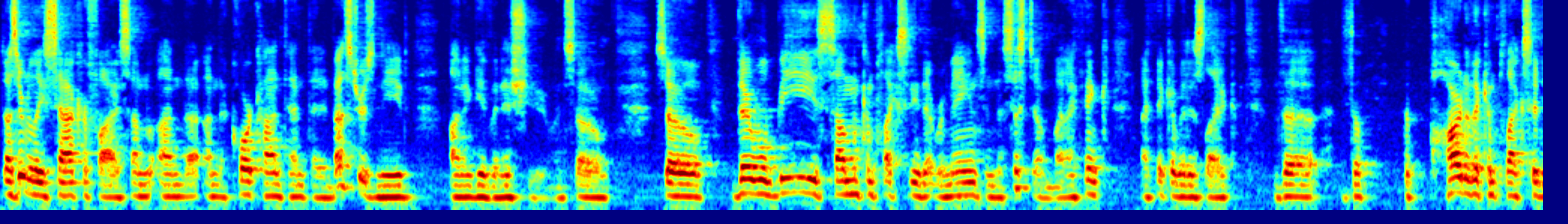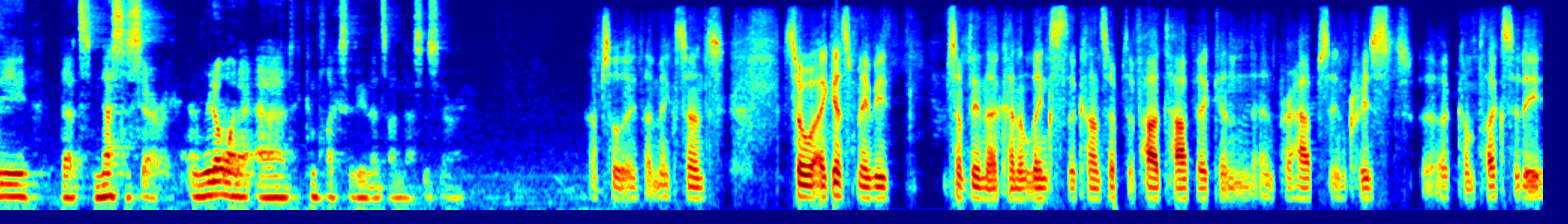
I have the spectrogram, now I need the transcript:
doesn't really sacrifice on, on, the, on the core content that investors need on a given issue. And so, so there will be some complexity that remains in the system, but I think, I think of it as like the, the, the part of the complexity that's necessary. And we don't want to add complexity that's unnecessary. Absolutely, that makes sense. So I guess maybe something that kind of links the concept of hot topic and, and perhaps increased uh, complexity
